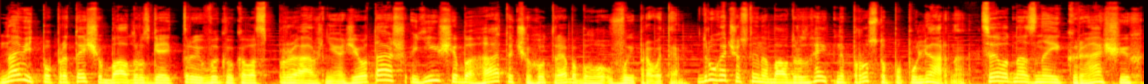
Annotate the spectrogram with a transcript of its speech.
Навіть попри те, що Baldur's Gate 3 викликала справжній ажіотаж, їй ще багато чого треба було виправити. Друга частина Baldur's Gate не просто популярна, це одна з найкращих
